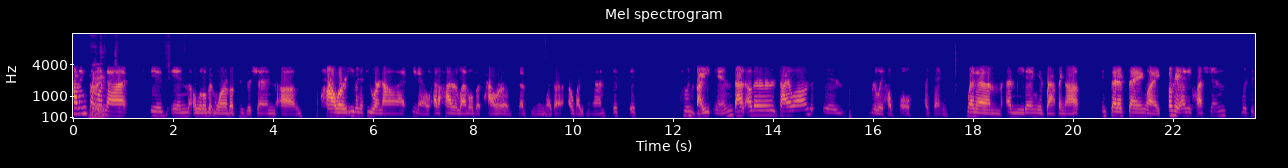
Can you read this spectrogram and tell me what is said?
having someone right. that is in a little bit more of a position of power even if you are not you know at a higher level but power of, of being like a, a white man it's it's to invite in that other dialogue is really helpful, I think. When um, a meeting is wrapping up, instead of saying like, okay, any questions, which is,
